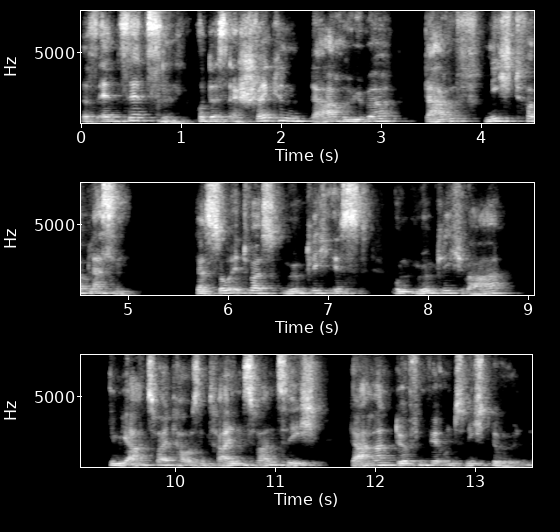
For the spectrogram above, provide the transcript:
das Entsetzen und das Erschrecken darüber darf nicht verblassen, dass so etwas möglich ist und möglich war im Jahr 2023. Daran dürfen wir uns nicht gewöhnen.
